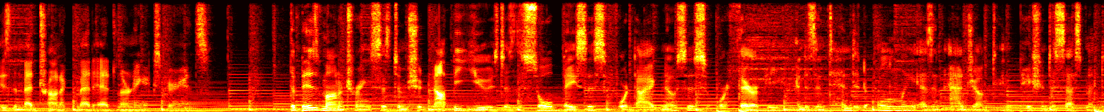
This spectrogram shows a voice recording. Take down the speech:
is the Medtronic MedEd learning experience. The BIS monitoring system should not be used as the sole basis for diagnosis or therapy and is intended only as an adjunct in patient assessment.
